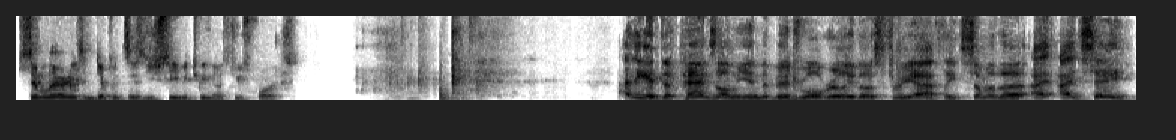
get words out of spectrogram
similarities and differences you see between those two sports I think it depends on the individual, really. Those three athletes. Some of the, I, would say,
